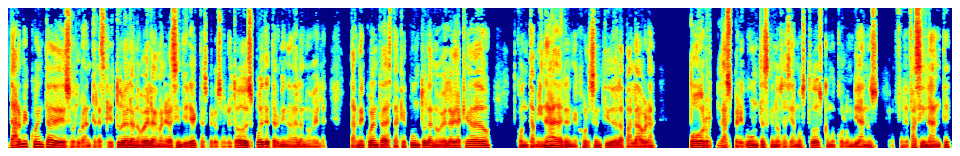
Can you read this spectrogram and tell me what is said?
darme cuenta de eso durante la escritura de la novela de maneras indirectas, pero sobre todo después de terminada la novela, darme cuenta de hasta qué punto la novela había quedado contaminada en el mejor sentido de la palabra por las preguntas que nos hacíamos todos como colombianos, fue fascinante.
